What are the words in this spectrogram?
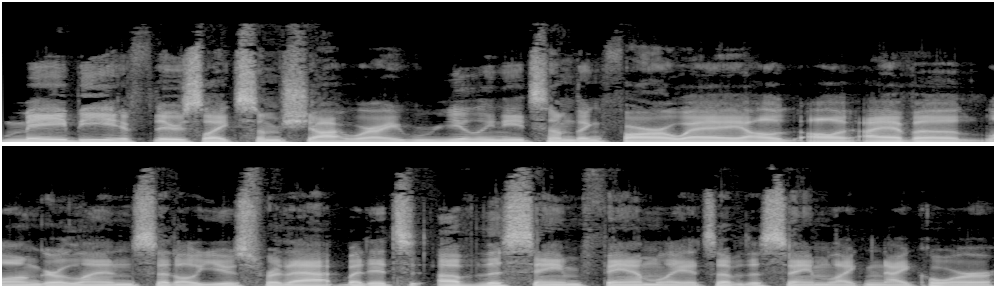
maybe if there's like some shot where I really need something far away, I'll, I'll I have a longer lens that I'll use for that. But it's of the same family. It's of the same like Nikkor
